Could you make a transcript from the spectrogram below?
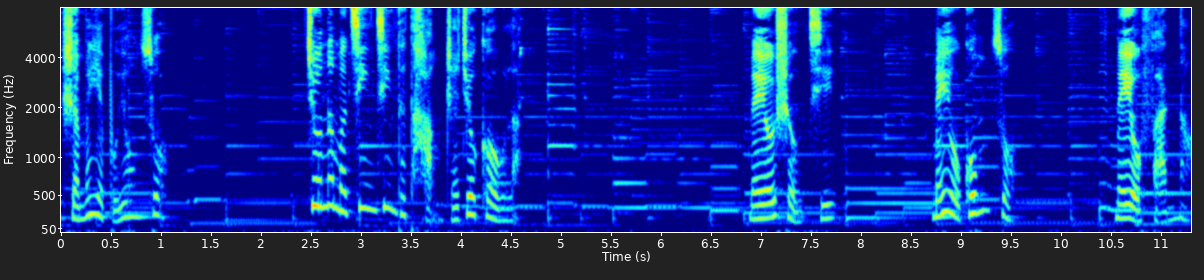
什么也不用做，就那么静静的躺着就够了。没有手机，没有工作，没有烦恼。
